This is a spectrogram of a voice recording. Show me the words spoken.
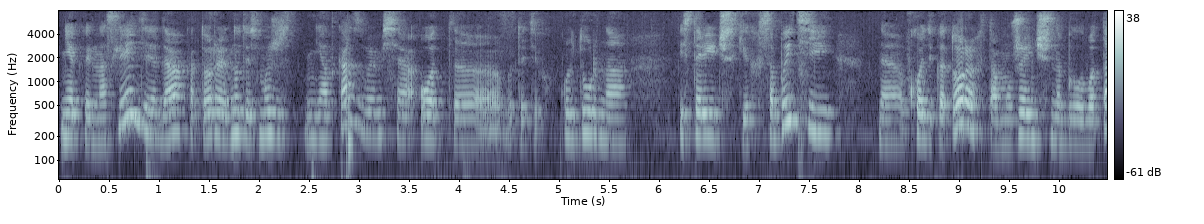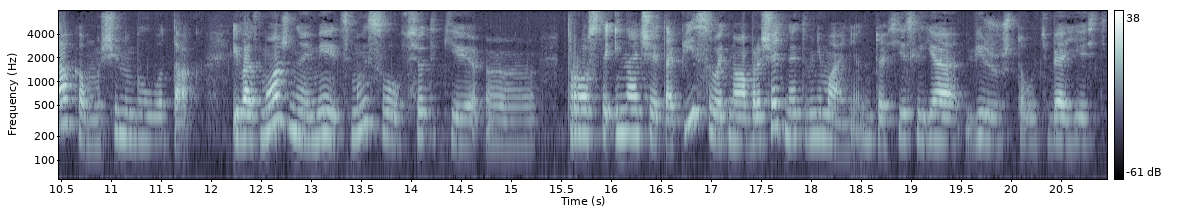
некое наследие, да, которое, ну, то есть мы же не отказываемся от э, вот этих культурно-исторических событий, э, в ходе которых там у женщины было вот так, а у мужчины было вот так. И, возможно, имеет смысл все-таки э, просто иначе это описывать, но обращать на это внимание. Ну, то есть, если я вижу, что у тебя есть,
